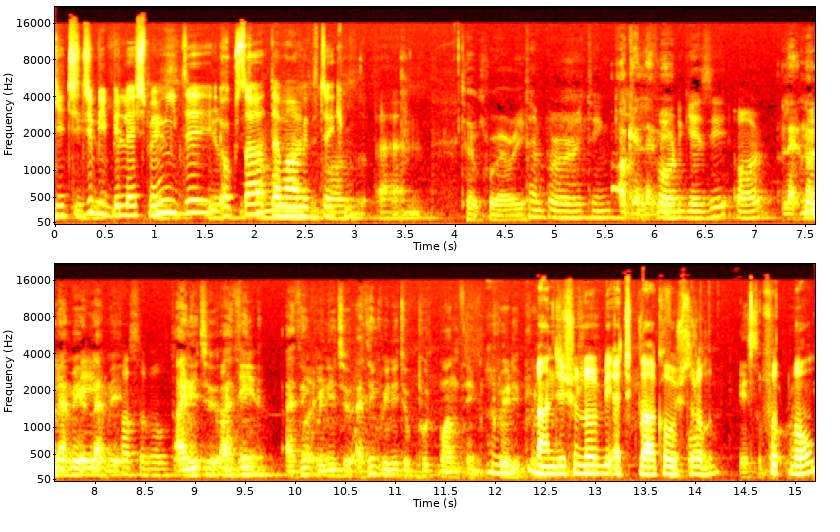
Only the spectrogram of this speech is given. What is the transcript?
geçici bir birleşme miydi yoksa devam edecek mi? temporary temporary thing okay, let for me, Gezi or let, no let me let me I need to I think I think we need to I think we need to put one thing pretty, pretty Bence şunu bir açıklığa kavuşturalım. Futbol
